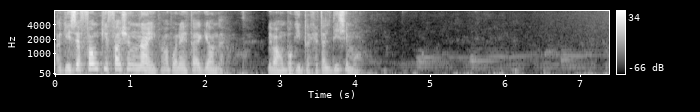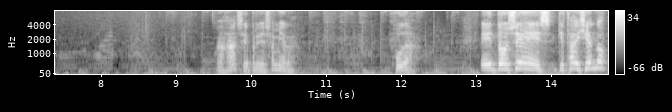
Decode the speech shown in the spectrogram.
Aquí dice Funky Fashion Night. Vamos a poner esta de qué onda. Le bajo un poquito, es que está altísimo. Ajá, se prendió esa mierda. Joda. Entonces, ¿qué estaba diciendo?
